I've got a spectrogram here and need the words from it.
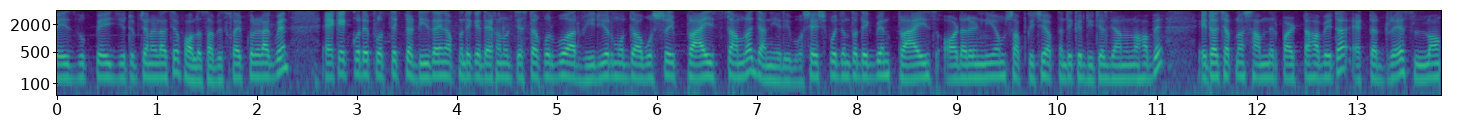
ফেসবুক পেজ ইউটিউব চ্যানেল আছে ফলো সাবস্ক্রাইব করে রাখবেন। এক এক করে প্রত্যেকটা ডিজাইন আপনাদেরকে দেখানোর চেষ্টা করব আর ভিডিওর মধ্যে অবশ্যই প্রাইসটা আমরা জানিয়ে দিব। শেষ পর্যন্ত দেখবেন প্রাইস অর্ডারের নিয়ম সব কিছু আপনাদেরকে ডিটেল জানানো হবে। এটা হচ্ছে আপনার সামনের পার্টটা হবে এটা। একটা ড্রেস, লং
